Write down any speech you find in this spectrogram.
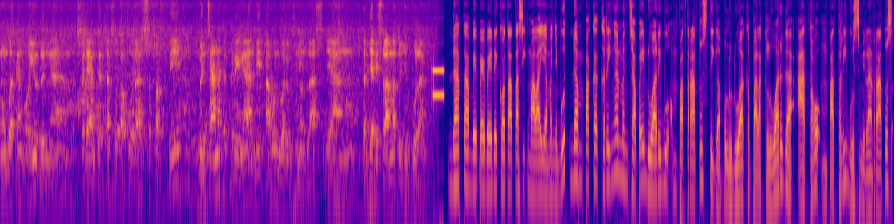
membuat MOU dengan PDM Tirta Sukapura seperti bencana kekeringan di tahun 2019 yang terjadi selama tujuh bulan. Data BPBD Kota Tasikmalaya menyebut dampak kekeringan mencapai 2.432 kepala keluarga atau 4.948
